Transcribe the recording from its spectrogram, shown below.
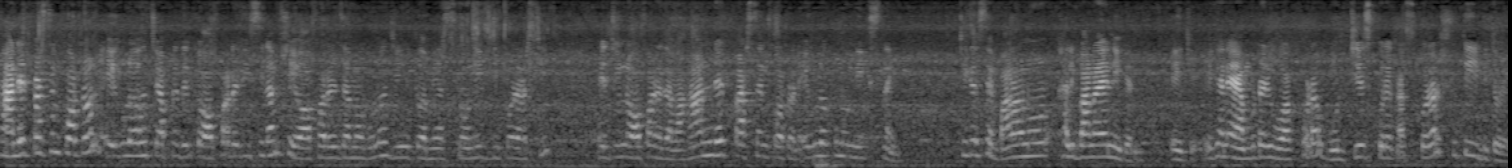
হান্ড্রেড পার্সেন্ট কটন, এগুলো হচ্ছে আপনাদেরকে অফারে দিয়েছিলাম সেই অফারের জামাগুলো, যেহেতু আমি আজকে অনেক পরে আসছি, এর জন্য অফারে জামা। হান্ড্রেড পার্সেন্ট কটন, এগুলো কোনো মিক্স নেই। ঠিক আছে? বানানোর খালি বানায় নেবেন। এই যে, এখানে এম্ব্রয়ডারি ওয়ার্ক করা গর্জিয়াস করে কাজ করা, সুতির ভিতরে।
